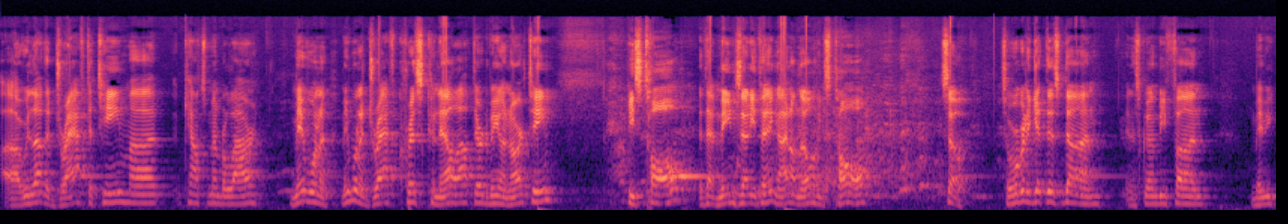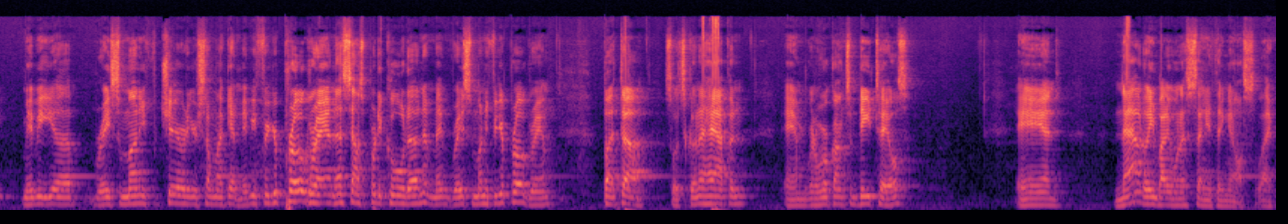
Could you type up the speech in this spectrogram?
Uh, we allowed to draft a team, uh, Councilmember Lauer? May want to may want to draft Chris Cannell out there to be on our team. He's tall. If that means anything, I don't know. He's tall. So so we're going to get this done, and it's going to be fun. Maybe maybe uh, raise some money for charity or something like that. Maybe for your program. That sounds pretty cool, doesn't it? Maybe raise some money for your program. But uh, so it's going to happen, and we're going to work on some details. And now, do anybody want to say anything else? Like,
